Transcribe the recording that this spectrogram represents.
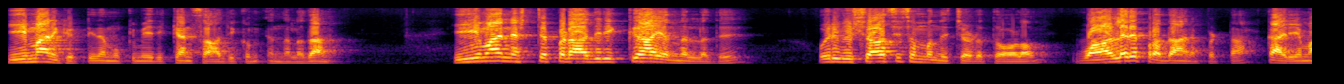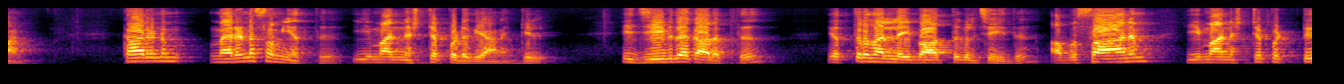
ഈമാൻ കിട്ടി നമുക്ക് മരിക്കാൻ സാധിക്കും എന്നുള്ളതാണ്. ഈമാൻ നഷ്ടപ്പെടാതിരിക്കുക എന്നുള്ളത് ഒരു വിശ്വാസി സംബന്ധിച്ചിടത്തോളം വളരെ പ്രധാനപ്പെട്ട കാര്യമാണ്. കാരണം മരണസമയത്ത് ഈമാൻ നഷ്ടപ്പെടുകയാണെങ്കിൽ ഈ ജീവിതകാലത്ത് എത്ര നല്ല ഇബാത്തുകൾ ചെയ്ത് അവസാനം ഈമാൻ നഷ്ടപ്പെട്ട്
